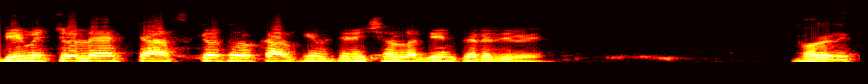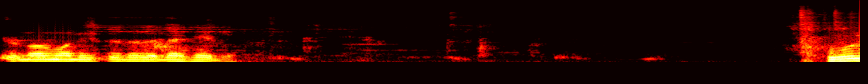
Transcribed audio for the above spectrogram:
ডিমে চলে আসছে আজকে অথবা কালকে ভিতরে ইনশাল্লাহ ডিম পেরে দিবে। ধরেন একটু নর্মালি একটু ধরে দেখাই দিই। ফুল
